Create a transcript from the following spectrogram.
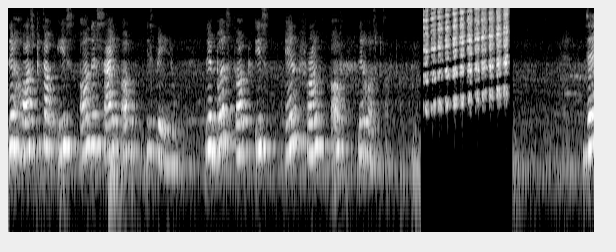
The hospital is on the side of the stadium. The bus stop is in front of the hospital. The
